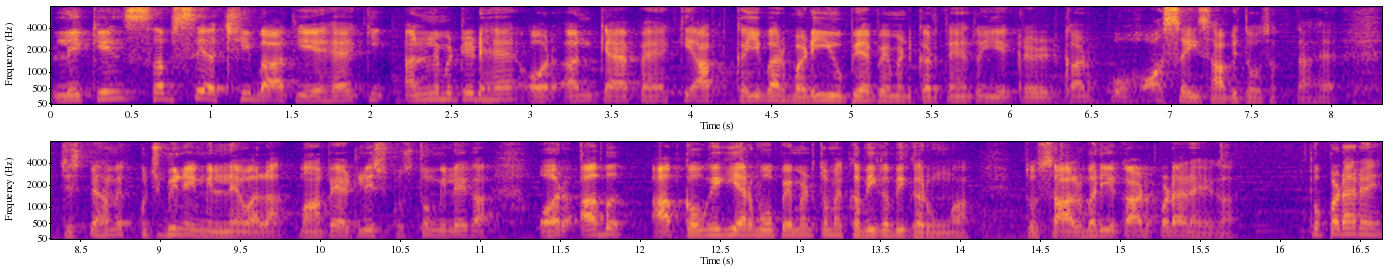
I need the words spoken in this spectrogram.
लेकिन सबसे अच्छी बात यह है कि अनलिमिटेड है और अनकैप है कि आप कई बार बड़ी यूपीआई पेमेंट करते हैं तो ये क्रेडिट कार्ड बहुत सही साबित हो सकता है, जिस पे हमें कुछ भी नहीं मिलने वाला, वहाँ पे एटलीस्ट कुछ तो मिलेगा। और अब आप कहोगे कि यार वो पेमेंट तो मैं कभी कभी करूँगा तो साल भर ये कार्ड पड़ा रहेगा तो पड़ा रहे।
